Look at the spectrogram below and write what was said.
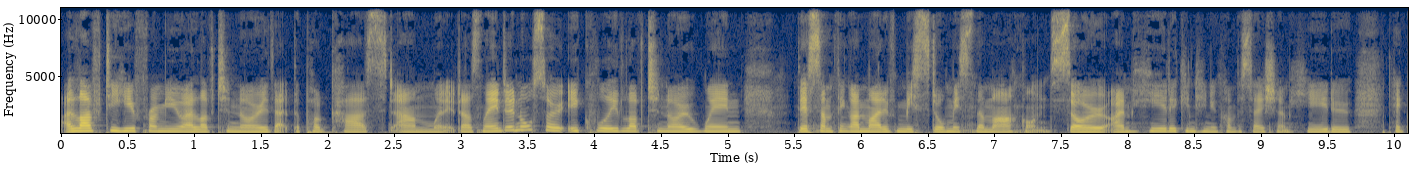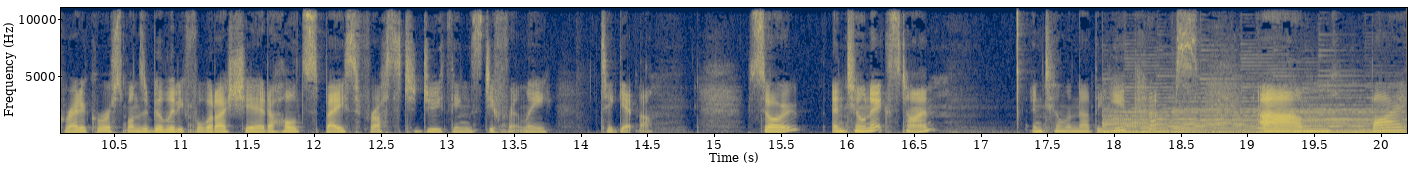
I love to hear from you. I love to know that the podcast, um, when it does land, and also equally love to know when there's something I might have missed or missed the mark on. So I'm here to continue conversation. I'm here to take radical responsibility for what I share, to hold space for us to do things differently together. So until next time, until another year perhaps, um, bye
